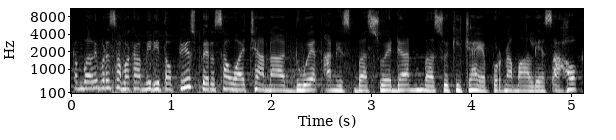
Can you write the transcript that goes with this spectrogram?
Kembali bersama kami di Top News, Persa wacana duet Anies Baswedan, Basuki Cahayapurnama alias Ahok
